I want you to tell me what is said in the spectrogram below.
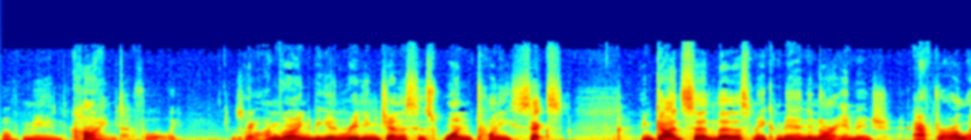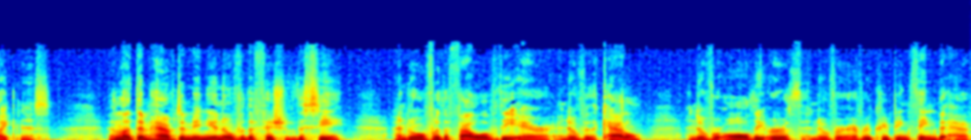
of mankind. Absolutely. So I'm going to begin reading Genesis 1:26. And God said, "Let us make man in our image, after our likeness, and let them have dominion over the fish of the sea, and over the fowl of the air, and over the cattle, and over all the earth, and over every creeping thing that have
